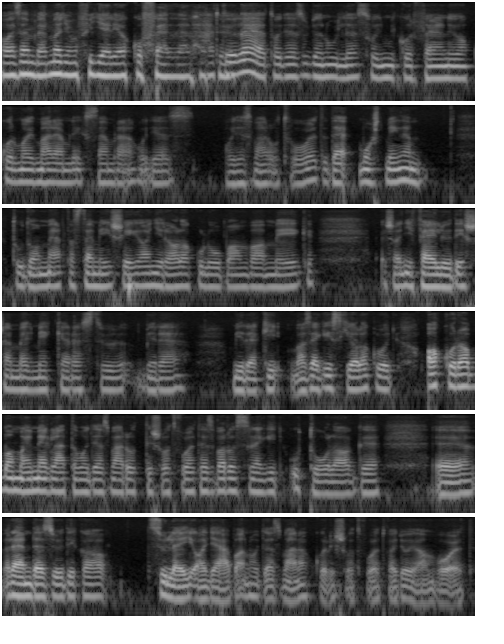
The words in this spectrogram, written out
ha az ember nagyon figyeli, akkor fellelhető. Hát lehet, hogy ez ugyanúgy lesz, hogy mikor felnő, akkor majd már emlékszem rá, hogy ez, hogy ez már ott volt, de most még nem tudom, mert a személyisége annyira alakulóban van még, és annyi fejlődésen megy még keresztül, mire, mire ki, az egész kialakul, hogy akkor abban majd meglátom, hogy ez már ott is ott volt, ez valószínűleg így utólag ö, rendeződik a szülei agyában, hogy az már akkor is ott volt, vagy olyan volt.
